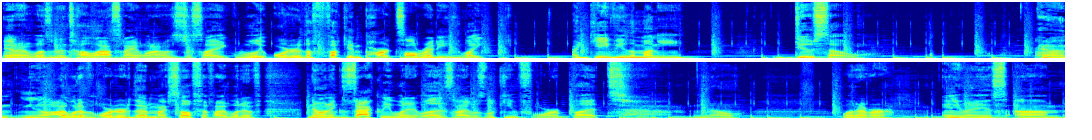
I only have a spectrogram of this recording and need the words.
and it wasn't until last night when I was just like, Will you order the fucking parts already? Like, I gave you the money. Do so. And, you know, I would have ordered them myself if I would have known exactly what it was that I was looking for, but, you know, whatever. Anyways, um,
